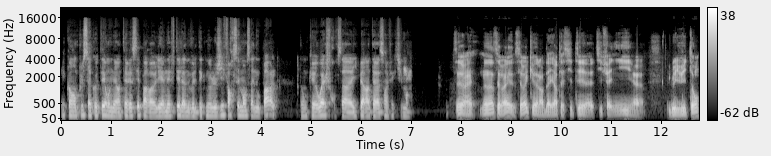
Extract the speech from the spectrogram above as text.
Et quand en plus à côté, on est intéressé par euh, les NFT, la nouvelle technologie, forcément, ça nous parle. Donc, euh, ouais, je trouve ça hyper intéressant, effectivement. C'est vrai. Non, c'est vrai. C'est vrai que, alors d'ailleurs, tu as cité euh, Tiffany, Louis Vuitton.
